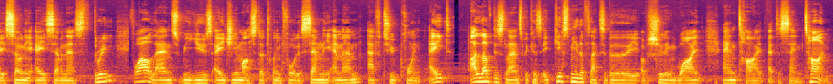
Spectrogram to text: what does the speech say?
a Sony a7S III. For our lens, we use a G Master 24 to 70 mm f2.8 I love this lens because it gives me the flexibility of shooting wide and tight at the same time.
